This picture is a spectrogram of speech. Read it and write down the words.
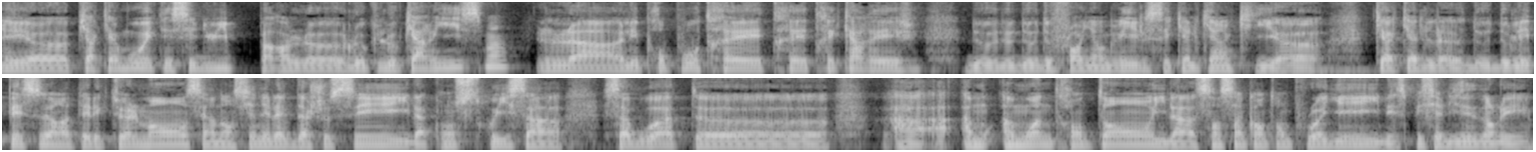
Et euh, Pierre Camus été séduit par le, le, le charisme, la, les propos très très très carrés de, de, de, Florian Grill. C'est quelqu'un qui, euh, qui, a, qui a de, de l'épaisseur intellectuellement. C'est un ancien élève d'HEC. Il a construit sa, sa boîte euh, à, à, à, moins de 30 ans. Il a 150 employés. Il est spécialisé dans les,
